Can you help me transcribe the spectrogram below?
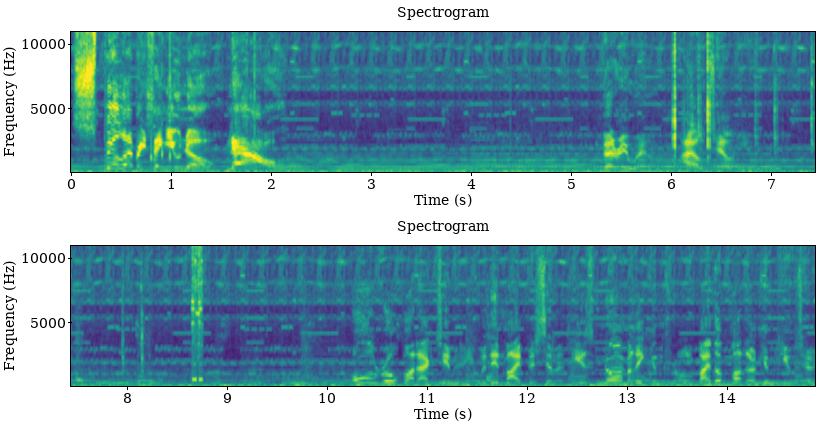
Spill everything you know, now! Very well, I'll tell you. Robot activity within my facility is normally controlled by the mother computer.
